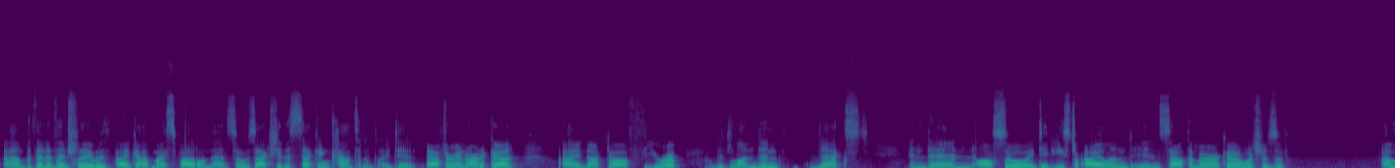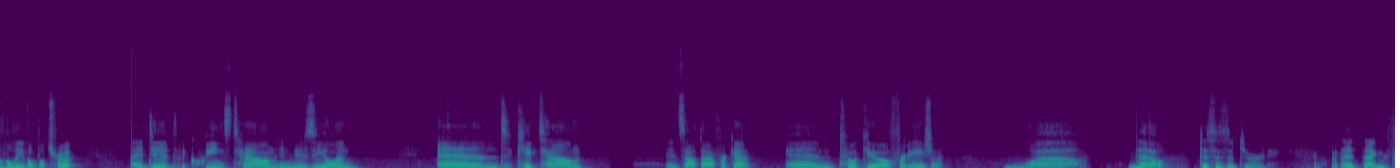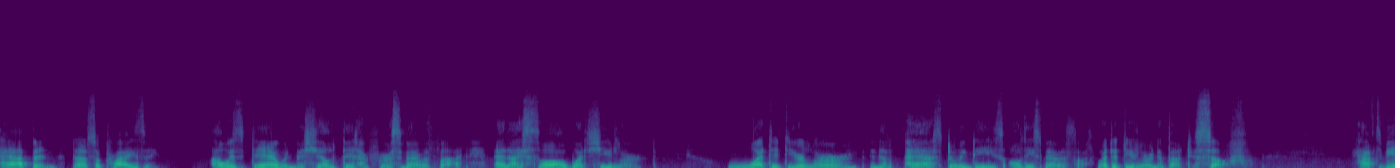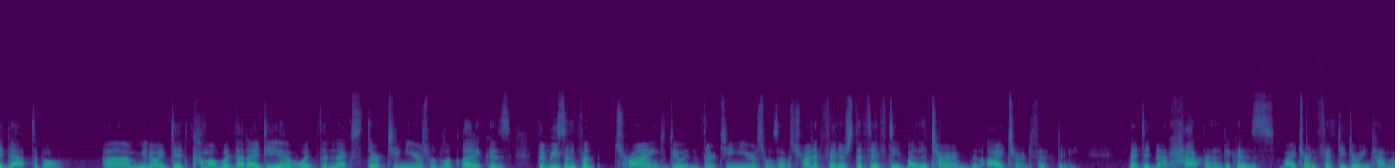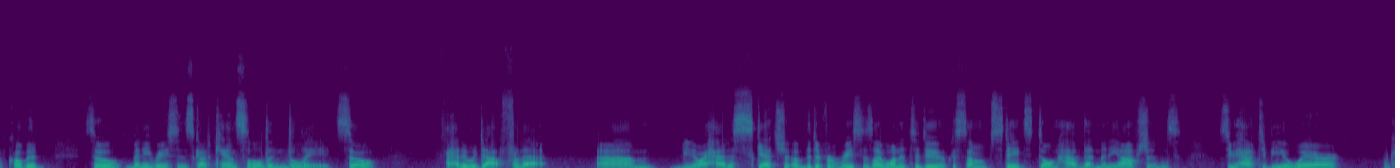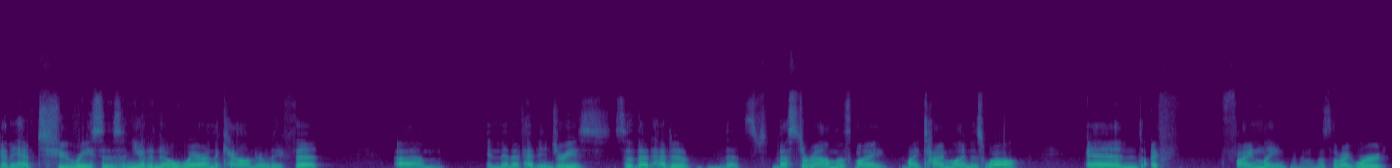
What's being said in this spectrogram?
Um, but then eventually I was I got my spot on that. So it was actually the second continent I did. After Antarctica, I knocked off Europe. I did London next, and then also I did Easter Island in South America, which was an unbelievable trip. I did Queenstown in New Zealand, and Cape Town uh, in South Africa, and Tokyo for Asia. Wow. Now, this is a journey, and things happen that are surprising. I was there when Michelle did her first marathon, and I saw what she learned. What did you learn in the past doing these all these marathons? What did you learn about yourself? have to be adaptable. Um, you know, I did come up with that idea of what the next 13 years would look like because the reason for trying to do it in 13 years was I was trying to finish the 50 by the time that I turned 50. That did not happen because I turned 50 during time of COVID. So many races got canceled and delayed. So I had to adapt for that. Um, you know, I had a sketch of the different races I wanted to do because some states don't have that many options. So you have to be aware Okay, they have two races, and you got to know where on the calendar they fit. Um, and then I've had injuries, so that had to that's messed around with my my timeline as well. And I f- finally, I don't know if that's the right word,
